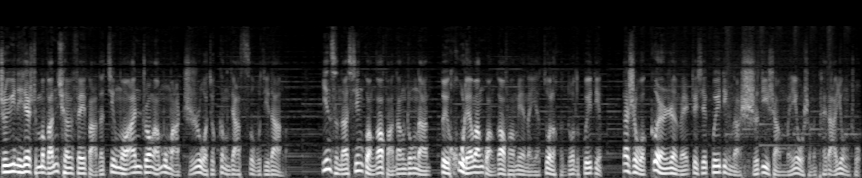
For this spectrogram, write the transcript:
至于那些什么完全非法的静默安装啊、木马植入，就更加肆无忌惮了。因此呢，新广告法当中呢，对互联网广告方面呢也做了很多的规定。但是我个人认为这些规定呢，实际上没有什么太大用处。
